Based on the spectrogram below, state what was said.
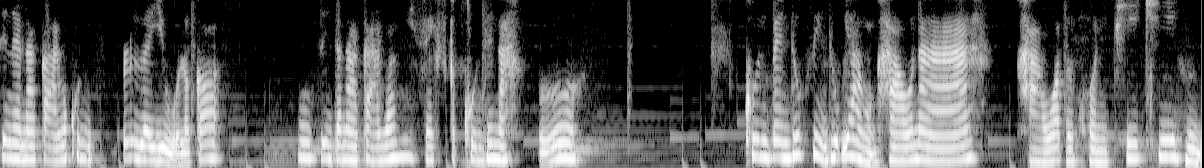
จินตนาการว่าคุณเปลือยอยู่แล้วก็จินตนาการว่ามีเซ็กส์กับคุณด้วยนะเออ คุณเป็นทุกสิ่งทุกอย่างของเขานะ เขาว่าเป็นคนที่ขี้หึง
